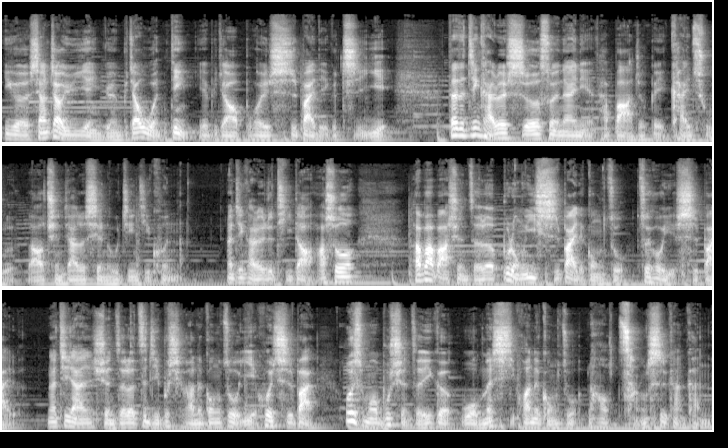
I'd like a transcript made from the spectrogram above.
一个相较于演员比较稳定，也比较不会失败的一个职业。但是金凯瑞十二岁那一年，他爸就被开除了，然后全家都陷入经济困难。那金凯瑞就提到，他说他爸爸选择了不容易失败的工作，最后也失败了。那既然选择了自己不喜欢的工作也会失败，为什么不选择一个我们喜欢的工作，然后尝试看看呢？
